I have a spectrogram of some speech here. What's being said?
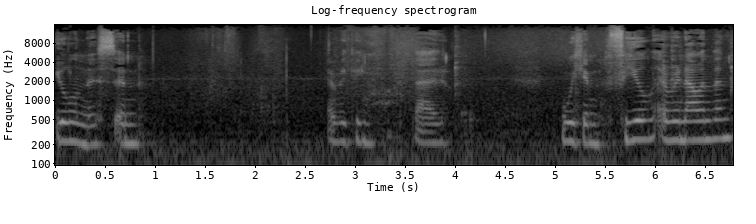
illness and everything that we can feel every now and then?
